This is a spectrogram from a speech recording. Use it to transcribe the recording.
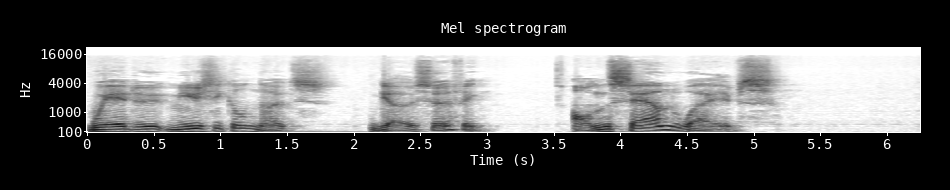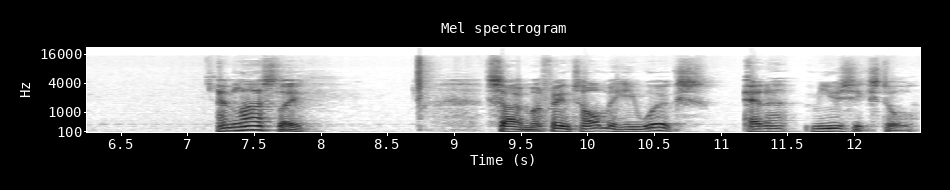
Where do musical notes go surfing? On sound waves. And lastly, so my friend told me he works at a music store.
